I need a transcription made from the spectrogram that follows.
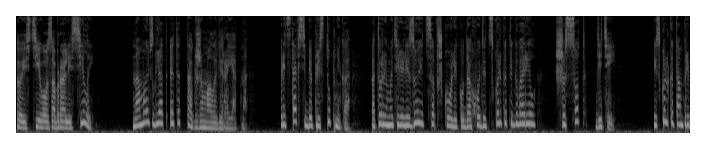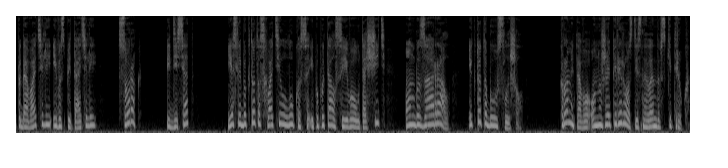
То есть его забрали силой? На мой взгляд, это также маловероятно. Представь себе преступника, который материализуется в школе, куда ходит, сколько ты говорил, 600 детей — и сколько там преподавателей и воспитателей? Сорок? Пятьдесят? Если бы кто-то схватил Лукаса и попытался его утащить, он бы заорал, и кто-то бы услышал. Кроме того, он уже перерос диснейлендовский трюк.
